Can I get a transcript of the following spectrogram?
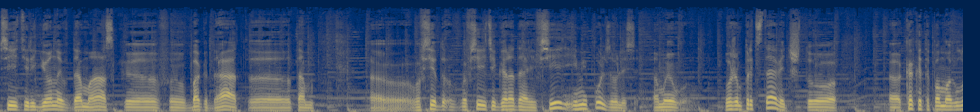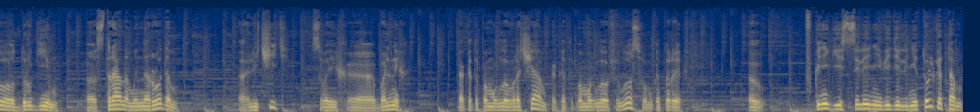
все эти регионы в Дамаск, в Багдад, там, во все, во все эти города, и все ими пользовались. А мы можем представить, что как это помогло другим странам и народам лечить своих больных, как это помогло врачам, как это помогло философам, которые э, в книге исцеления видели не только там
